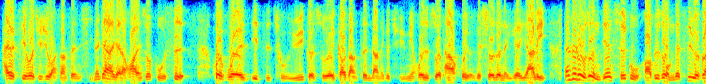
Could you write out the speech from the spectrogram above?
还有机会继续往上升息。那这样来讲的话，你说股市会不会一直处于一个所谓高档震荡的一个局面，或者说它会有一个修正的一个压力？但是如果说你今天持股，哦，比如说我们在四月份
